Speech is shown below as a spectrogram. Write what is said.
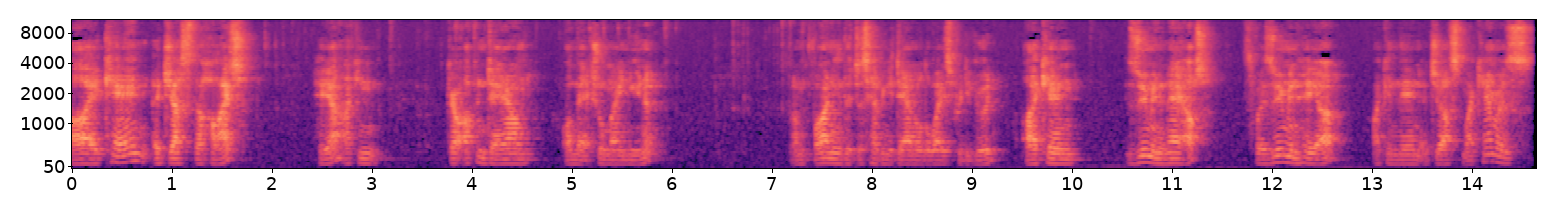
I can adjust the height here. I can go up and down on the actual main unit. I'm finding that just having it down all the way is pretty good. I can zoom in and out. So if I zoom in here, I can then adjust my camera's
